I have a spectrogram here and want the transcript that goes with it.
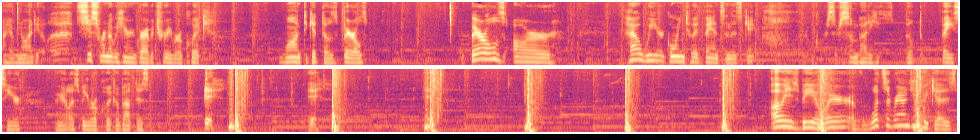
I have no idea. Let's just run over here and grab a tree real quick. Want to get those barrels. Barrels are how we are going to advance in this game. Of course, there's somebody who's built a base here. Okay, let's be real quick about this. Eh. Eh. Always be aware of what's around you because...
